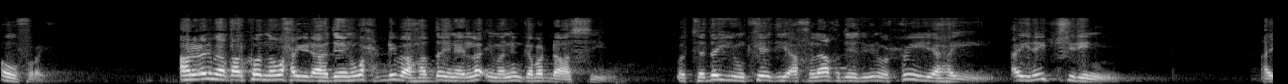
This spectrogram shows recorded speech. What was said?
ou furaya ahlucilmiga qaarkoodna waxay yidhaahdeen wax dhiba haddaynay la imanin gabadhaasi. Oo tadayunkeed iyo akhlaaqdeedu inuu xun yahay aynay jirin. Ay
